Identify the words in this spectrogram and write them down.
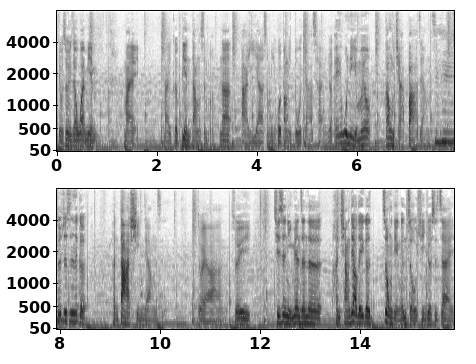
有时候你在外面买买个便当什么，那阿姨啊什么也会帮你多夹菜，就哎问你有没有刚夹霸这样子，所以就是那个很大心这样子。对啊，所以其实里面真的很强调的一个重点跟轴心，就是在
